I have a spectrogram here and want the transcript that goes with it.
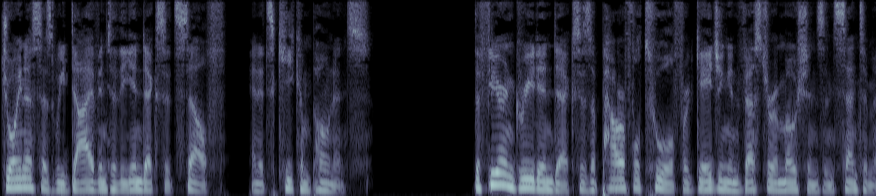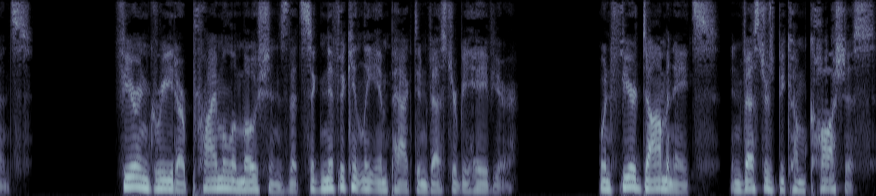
Join us as we dive into the index itself and its key components. The Fear and Greed Index is a powerful tool for gauging investor emotions and sentiments. Fear and greed are primal emotions that significantly impact investor behavior. When fear dominates, investors become cautious,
